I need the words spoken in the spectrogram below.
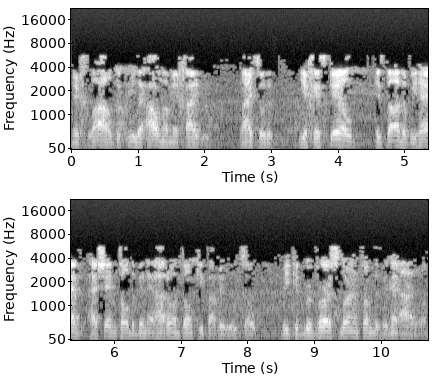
Michlal dekule alma mechayvi. Right. So that Yechezkel is the other. We have Hashem told the Bnei Aaron, "Don't keep avilut." So we could reverse learn from the Bnei Aaron.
